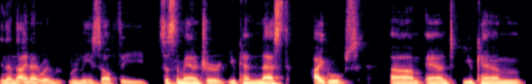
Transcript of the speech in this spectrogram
In the 9.9 re- release of the System Manager, you can nest iGroups um, and you can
